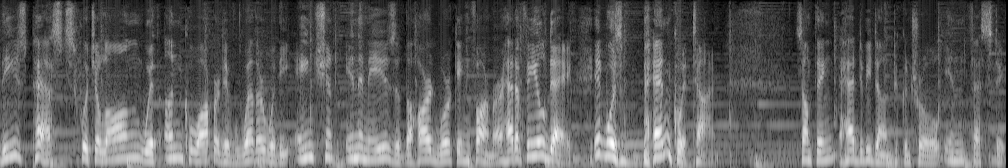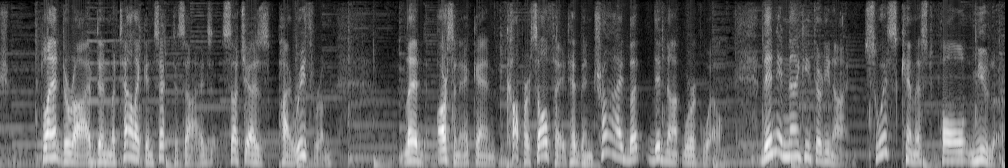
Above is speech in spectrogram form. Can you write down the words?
These pests, which along with uncooperative weather were the ancient enemies of the hard-working farmer, had a field day. It was banquet time. Something had to be done to control infestation. Plant-derived and metallic insecticides, such as pyrethrum, lead arsenic, and copper sulfate had been tried but did not work well. Then in 1939, Swiss chemist Paul Mueller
